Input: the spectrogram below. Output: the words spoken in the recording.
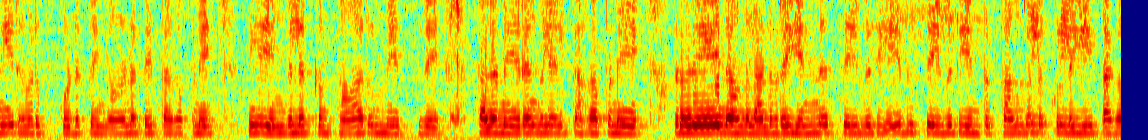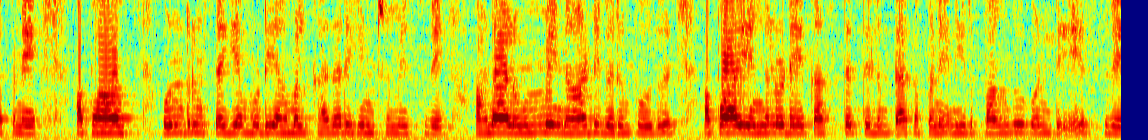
நீர் அவருக்கு கொடுத்த ஞானத்தை தகப்பனே நீர் எங்களுக்கும் தாரும் மேசுவே பல நேரங்களில் தகப்பனே அடவரே நாங்கள் ஆண்டவரை என்ன செய்வது ஏது செய்வது என்று தங்களுக்குள்ளேயே தகப்பனே அப்பா ஒன்றும் செய்ய முடியாமல் கதறுகின்ற மேசுவே ஆனால் உண்மை நாடி வரும்போது அப்பா எங்களுடைய கஷ்டத்திலும் தகப்பனே நீர் பங்கு கொண்டு இயேசுவே.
